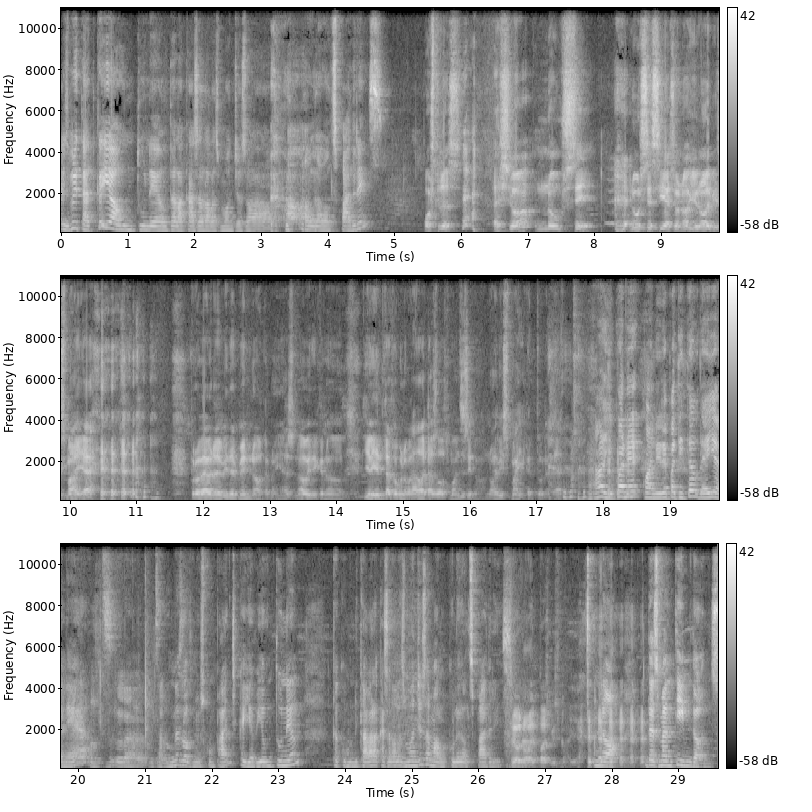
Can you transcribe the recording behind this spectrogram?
És veritat que hi ha un túnel de la casa de les monges a, a, a la dels padres? Ostres, això no ho sé. No ho sé si és o no, jo no l'he vist mai, eh? Però a veure, evidentment no, que no hi és, no? Vull dir que no... Jo hi he entrat alguna vegada a la casa dels monges i no, no l'he vist mai, aquest túnel, eh? Ah, jo quan, e- quan era petita ho deien, eh? Els, la, els alumnes dels meus companys, que hi havia un túnel que comunicava la casa de les monges amb el col·le dels padres. Això no l'he pas vist mai, eh? No, desmentim, doncs.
